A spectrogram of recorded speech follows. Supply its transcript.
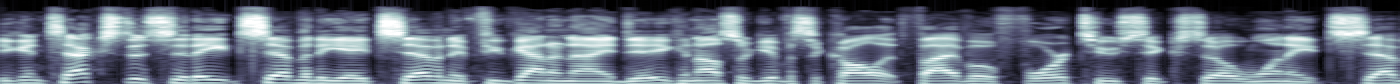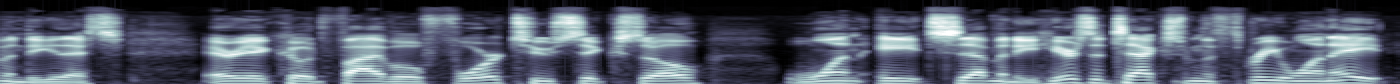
You can text us at 87087 if you've got an idea. You can also give us a call at 504 260 1870. That's area code 504 260 1870. Here's a text from the 318.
